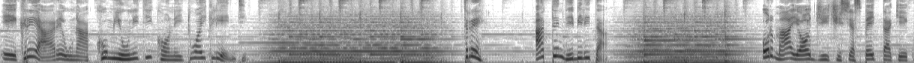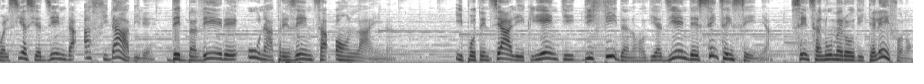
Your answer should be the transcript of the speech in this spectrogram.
e creare una community con i tuoi clienti. 3. Attendibilità. Ormai oggi ci si aspetta che qualsiasi azienda affidabile debba avere una presenza online. I potenziali clienti diffidano di aziende senza insegna, senza numero di telefono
